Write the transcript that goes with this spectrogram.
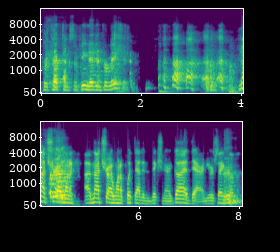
protecting subpoenaed information. I'm not sure I, I want to. I'm not sure I want to put that in the dictionary. Go ahead, Darren. You were saying something.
